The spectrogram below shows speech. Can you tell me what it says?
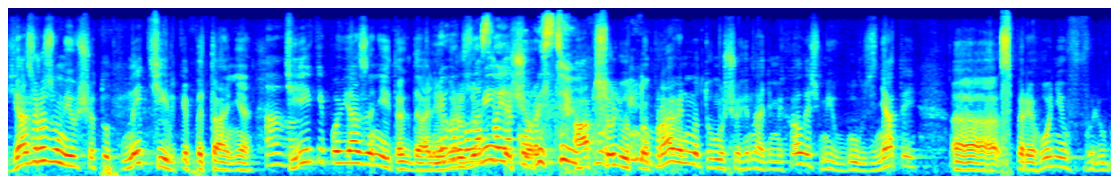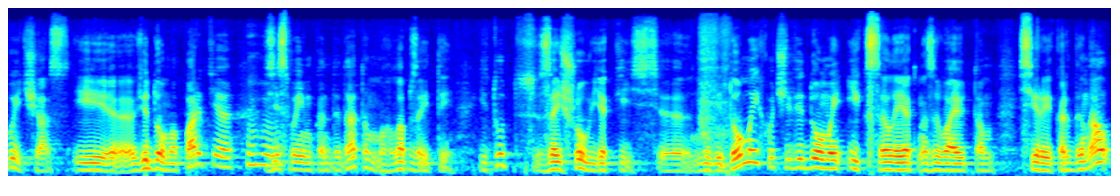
Я зрозумів, що тут не тільки питання, Ага. ті, які пов'язані і так далі. В нього Ви була розумієте, своя що користь. абсолютно правильно, тому що Геннадій Михайлович міг був знятий е, з перегонів в будь-який час. І е, відома партія зі своїм кандидатом могла б зайти. І тут зайшов якийсь е, невідомий, хоч і відомий Ікс, але як називають там сірий кардинал,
